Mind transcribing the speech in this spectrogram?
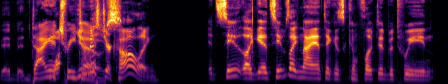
diet Wha- Treatos. You missed your calling. It seems like it seems like Niantic is conflicted between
